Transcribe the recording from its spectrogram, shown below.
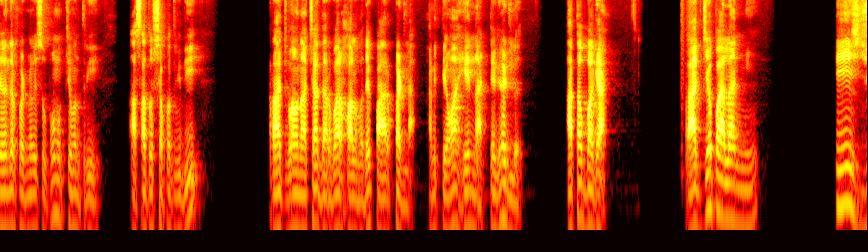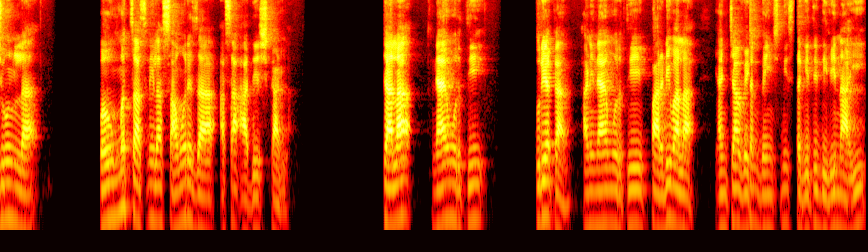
देवेंद्र फडणवीस उपमुख्यमंत्री असा तो शपथविधी राजभवनाच्या दरबार हॉलमध्ये पार पडला. आणि तेव्हा हे नाट्य घडलं. आता बघा राज्यपालांनी तीस जूनला बहुमत चाचणीला सामोरे जा असा आदेश काढला. त्याला न्यायमूर्ती सूर्यकांत आणि न्यायमूर्ती पारडीवाला यांच्या वेतन बेंचनी स्थगिती दिली नाही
